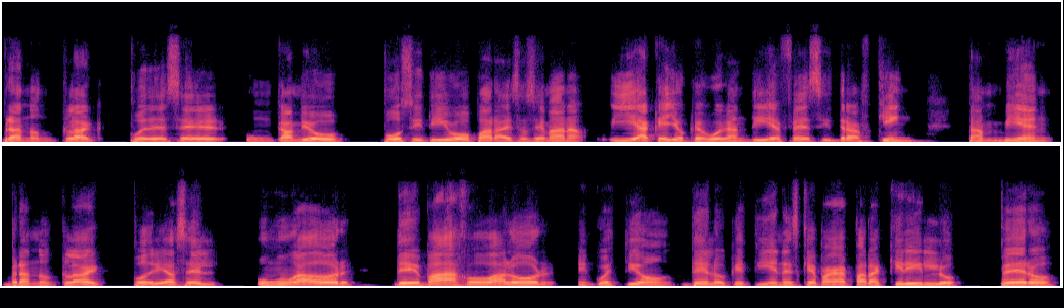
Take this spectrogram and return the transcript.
Brandon Clark, puede ser un cambio positivo para esa semana. Y aquellos que juegan DFS y DraftKings, también Brandon Clark podría ser un jugador de bajo valor en cuestión de lo que tienes que pagar para adquirirlo, pero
